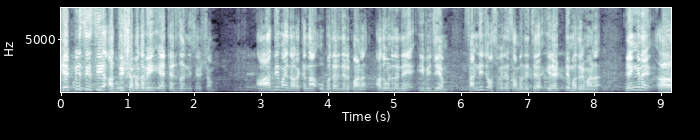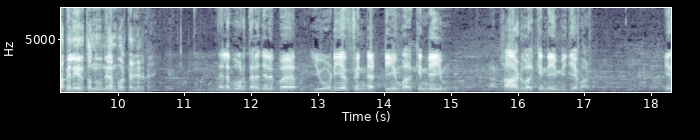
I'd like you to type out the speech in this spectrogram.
കെ പി സി സി അധ്യക്ഷ പദവി ഏറ്റെടുത്തതിന് ശേഷം ആദ്യമായി നടക്കുന്ന ഉപതെരഞ്ഞെടുപ്പാണ്. അതുകൊണ്ട് തന്നെ ഈ വിജയം സണ്ണി ജോസഫിനെ സംബന്ധിച്ച് ഇരട്ടി മധുരമാണ്. എങ്ങനെ വിലയിരുത്തുന്നു നിലമ്പൂർ തെരഞ്ഞെടുപ്പിനെ? നിലമ്പൂർ തെരഞ്ഞെടുപ്പ് യു ഡി എഫിന്റെ ടീം വർക്കിന്റെയും ഹാർഡ് വർക്കിന്റെയും വിജയമാണ്. ഈ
